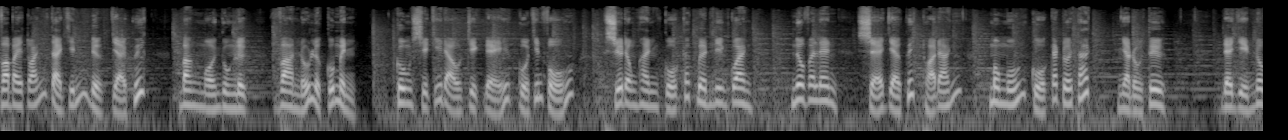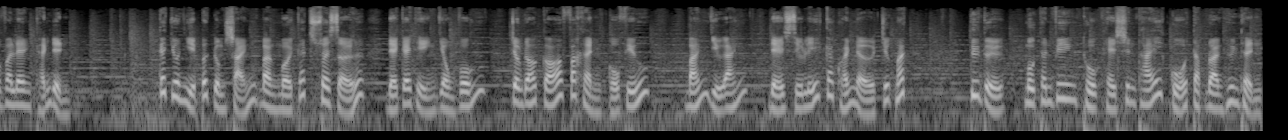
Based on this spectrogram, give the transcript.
và bài toán tài chính được giải quyết bằng mọi nguồn lực và nỗ lực của mình, cùng sự chỉ đạo triệt để của chính phủ, sự đồng hành của các bên liên quan, Novaland sẽ giải quyết thỏa đáng mong muốn của các đối tác, nhà đầu tư. Đại diện Novaland khẳng định, các doanh nghiệp bất động sản bằng mọi cách xoay sở để cải thiện dòng vốn, trong đó có phát hành cổ phiếu, bán dự án để xử lý các khoản nợ trước mắt. Tương tự, một thành viên thuộc hệ sinh thái của tập đoàn Hưng Thịnh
